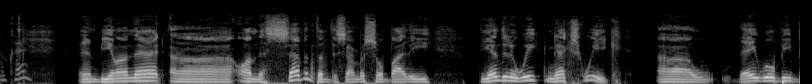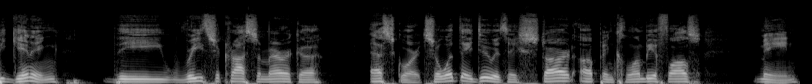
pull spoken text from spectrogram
Okay. And beyond that, uh, on the seventh of December, so by the the end of the week next week, uh, they will be beginning the Wreaths Across America escort. So what they do is they start up in Columbia Falls, Maine,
